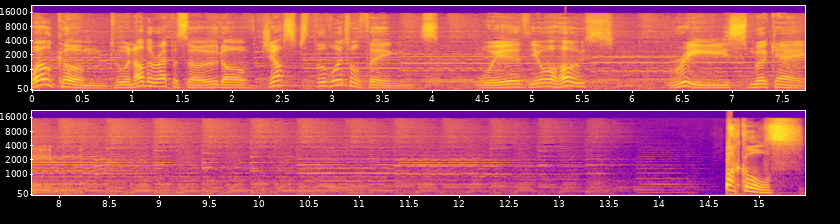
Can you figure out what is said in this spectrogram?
Welcome to another episode of Just the Little Things with your host, Rhys McCain. Buckles!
